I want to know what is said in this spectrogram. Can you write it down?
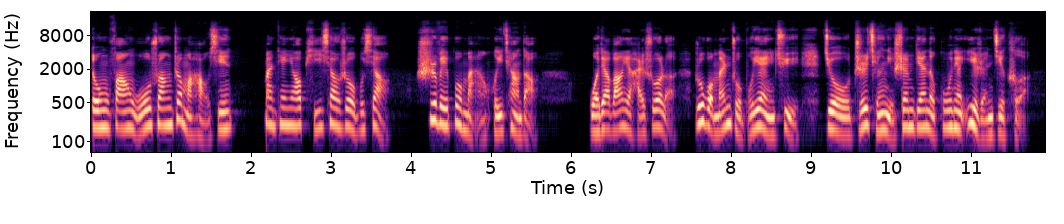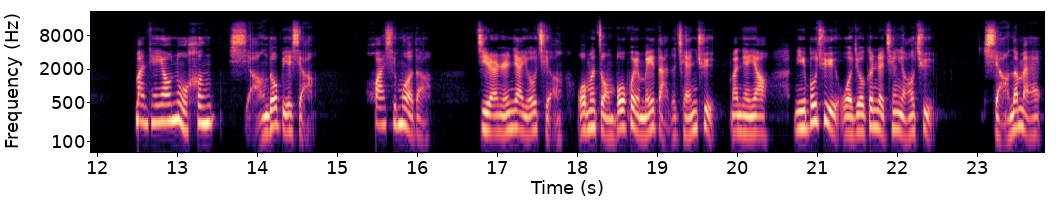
东方无双这么好心，漫天妖皮笑肉不笑，侍卫不满回呛道：“我家王爷还说了，如果门主不愿意去，就只请你身边的姑娘一人即可。”漫天妖怒哼，想都别想。花希墨道：“既然人家有请，我们总不会没胆子前去。漫天妖，你不去，我就跟着青瑶去。想得美！”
